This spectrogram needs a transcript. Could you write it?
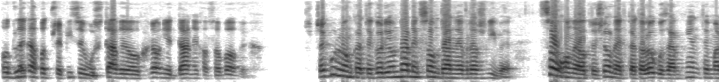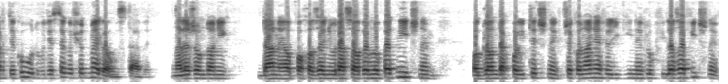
podlega pod przepisy ustawy o ochronie danych osobowych. Szczególną kategorią danych są dane wrażliwe. Są one określone w katalogu zamkniętym artykułu 27 ustawy. Należą do nich dane o pochodzeniu rasowym lub etnicznym, poglądach politycznych, przekonaniach religijnych lub filozoficznych,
